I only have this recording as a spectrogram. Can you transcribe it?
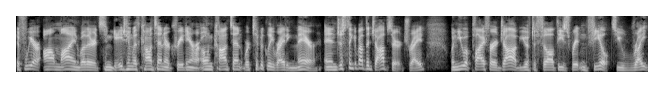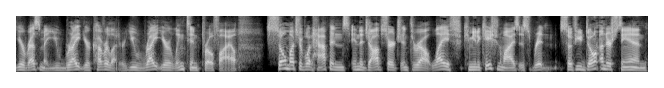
If we are online, whether it's engaging with content or creating our own content, we're typically writing there. And just think about the job search, right? When you apply for a job, you have to fill out these written fields. You write your resume, you write your cover letter, you write your LinkedIn profile so much of what happens in the job search and throughout life, communication wise, is written. So if you don't understand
